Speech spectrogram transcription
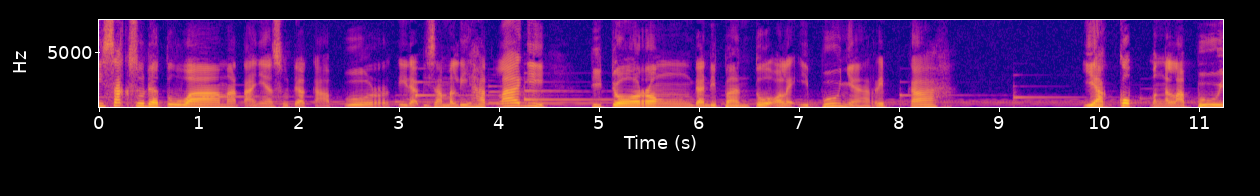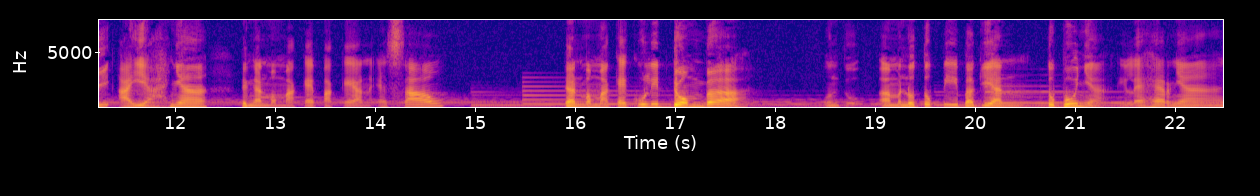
Ishak sudah tua, matanya sudah kabur, tidak bisa melihat lagi. Didorong dan dibantu oleh ibunya, Ribkah. Yakub mengelabui ayahnya dengan memakai pakaian Esau dan memakai kulit domba untuk eh, menutupi bagian tubuhnya, di lehernya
